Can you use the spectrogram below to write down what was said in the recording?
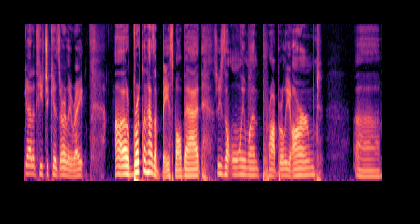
gotta teach the kids early, right? Uh, Brooklyn has a baseball bat. She's the only one properly armed. Um,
